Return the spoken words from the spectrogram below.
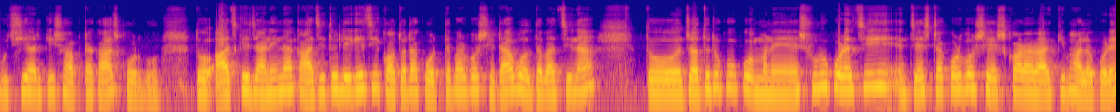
গুছিয়ে আর কি সবটা কাজ করব। তো আজকে জানি না কাজই তো লেগেছি, কতটা করতে পারব সেটাও বলতে পারছি না। তো যতটুকু মানে শুরু করেছি, চেষ্টা করব শেষ করার আর কি ভালো করে।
